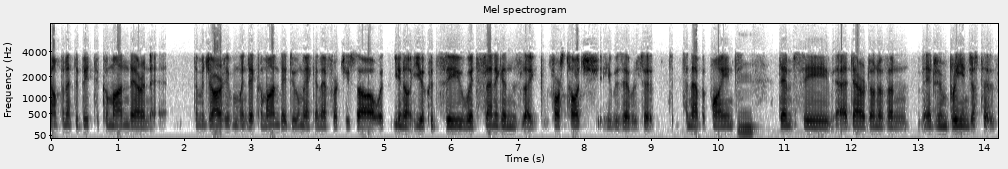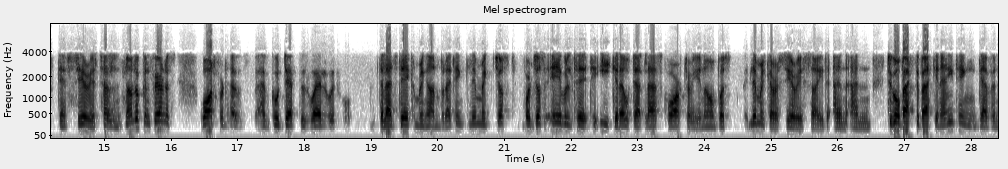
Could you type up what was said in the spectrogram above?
chomping at the bit to come on there, and the majority of them, when they come on, they do make an effort. You saw with, you know, you could see with Flanagan's like first touch, he was able to to, to nab a point. Mm. Dempsey, uh, Dara Donovan, Adrian Breen, just have, they have serious talent. Now, look, in fairness, Waterford have, have good depth as well with the lads they can bring on. But I think Limerick just were just able to, to eke it out that last quarter, you know. But Limerick are a serious side, and and to go back to back in anything, Gavin,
